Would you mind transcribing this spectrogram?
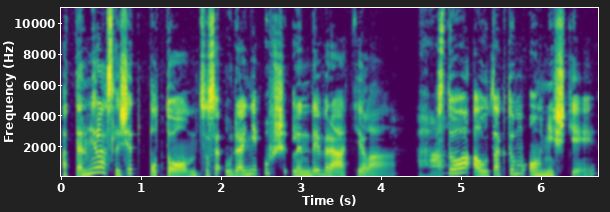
A ten měla slyšet potom, co se údajně už Lindy vrátila Aha. z toho auta k tomu ohništi.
